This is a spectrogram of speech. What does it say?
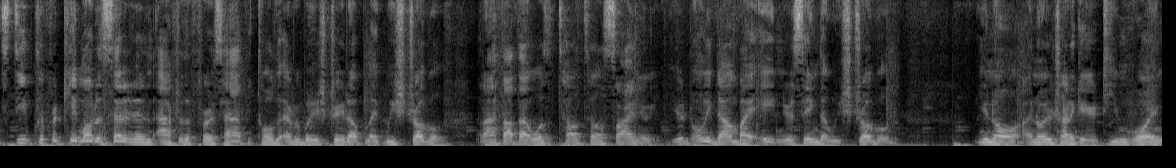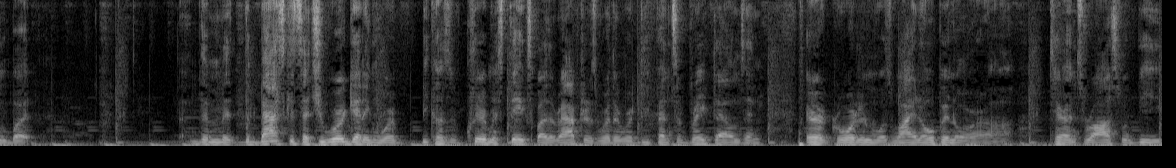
Steve Clifford came out and said it in, after the first half. He told everybody straight up, like, we struggled. And I thought that was a telltale sign. You're, you're only down by eight and you're saying that we struggled. You know, I know you're trying to get your team going, but the the baskets that you were getting were because of clear mistakes by the Raptors, where there were defensive breakdowns and Eric Gordon was wide open, or uh, Terrence Ross would be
